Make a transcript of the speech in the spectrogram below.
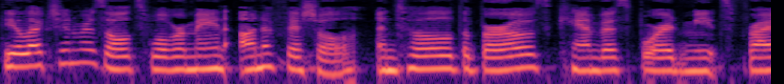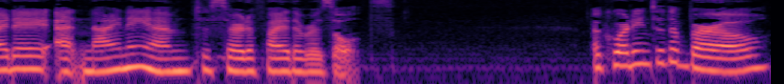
The election results will remain unofficial until the borough's canvass board meets Friday at 9 a.m. to certify the results. According to the borough,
